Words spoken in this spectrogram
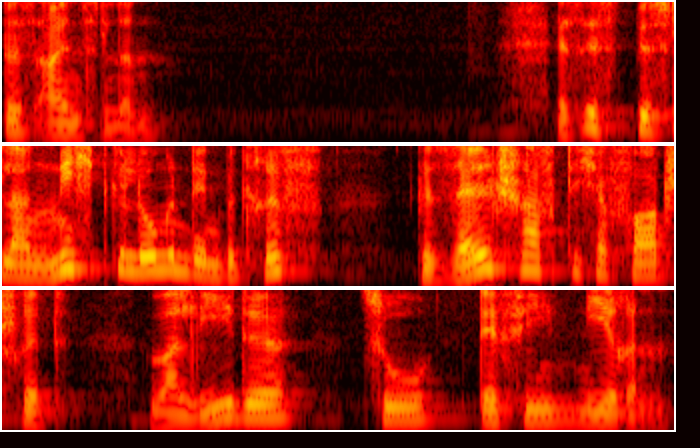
des Einzelnen. Es ist bislang nicht gelungen, den Begriff gesellschaftlicher Fortschritt valide zu definieren.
